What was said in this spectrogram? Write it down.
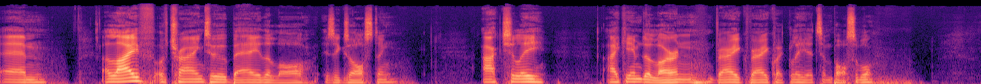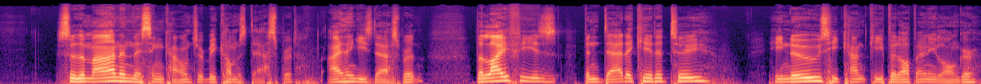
Um, a life of trying to obey the law is exhausting. Actually, I came to learn very, very quickly it's impossible. So the man in this encounter becomes desperate. I think he's desperate. The life he has been dedicated to, he knows he can't keep it up any longer.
